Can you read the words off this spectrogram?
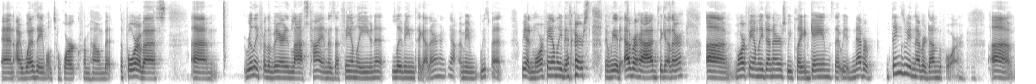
and I was able to work from home. But the four of us, um, really for the very last time as a family unit living together, yeah, I mean, we spent, we had more family dinners than we had ever had together. Um, more family dinners. We played games that we had never, things we had never done before. Mm-hmm. Um,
